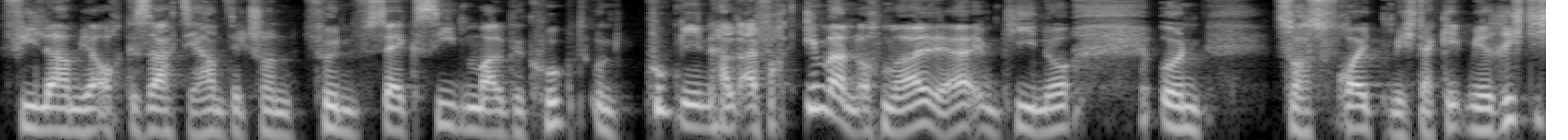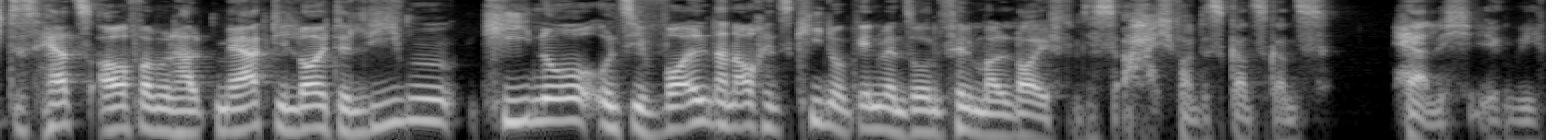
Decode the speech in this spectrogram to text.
Viele haben ja auch gesagt, sie haben den schon fünf, sechs, sieben Mal geguckt und gucken ihn halt einfach immer noch mal, ja, im Kino. Und sowas freut mich. Da geht mir richtig das Herz auf, weil man halt merkt, die Leute lieben Kino und sie wollen dann auch ins Kino gehen, wenn so ein Film mal läuft. Das, ach, ich fand das ganz, ganz herrlich irgendwie.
